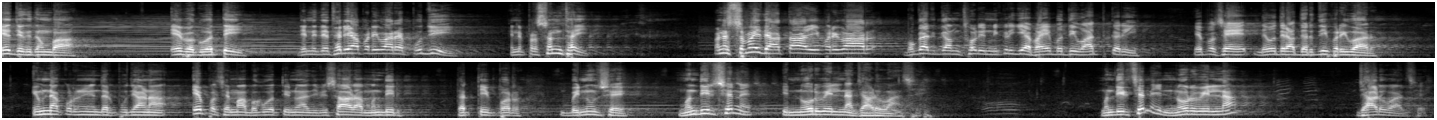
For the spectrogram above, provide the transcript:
એ જગદંબા એ ભગવતી, જેને દેથરિયા પરિવારે પૂજી, એને પ્રસન્ન થઈ. અને સમય દાતા એ પરિવાર ભોગાજ ગામ છોડી નીકળી ગયા. ભાઈ બધી વાત કરી. એ પછી દેવદરા દર્દી પરિવાર એમના કુળની અંદર પૂજાણા, એ પછી માં ભગવતીનું આજે વિશાળ મંદિર ધરતી પર બન્યું છે. મંદિર છે ને, એ નોરવેલના ઝાડવા છે. મંદિર છે ને, એ નોરવેલના ઝાડવા છે.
